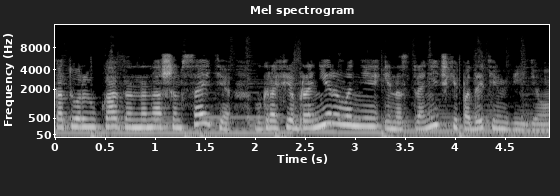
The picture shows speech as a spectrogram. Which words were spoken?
который указан на нашем сайте в графе бронирования и на страничке под этим видео.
